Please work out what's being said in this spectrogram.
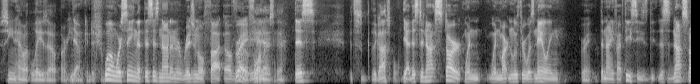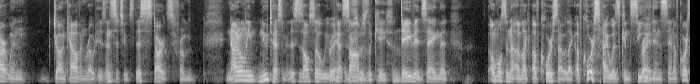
seeing how it lays out our human condition. Well, and we're seeing that this is not an original thought of the Right, yeah, yeah, reformers. yeah. This, it's the gospel, yeah, this did not start when when Martin Luther was nailing right? the 95 Theses. This did not start when John Calvin wrote his Institutes. This starts from not only New Testament. This is also we, right. we've got This Psalms. was the case, and David saying that almost in a, of like of course I was like of course I was conceived Right. in sin. Of course,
